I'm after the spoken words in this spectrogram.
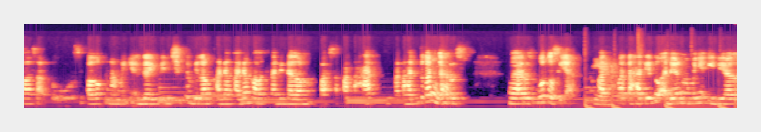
salah satu psikolog namanya Guy Winch itu bilang kadang-kadang kalau kita di dalam fase patah hati patah hati itu kan nggak harus nggak harus putus ya. Yeah. patah hati itu ada yang namanya ideal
